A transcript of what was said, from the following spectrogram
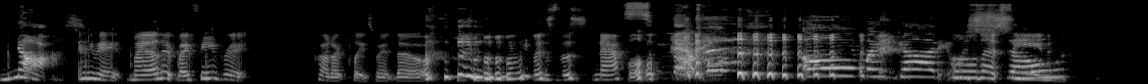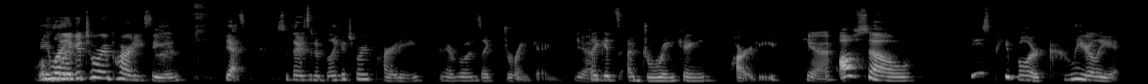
Nos. Anyway, my other my favorite product placement though was the Snapple. Oh my god. It Oh, was that so. scene. The like, obligatory party scene. Yes. So there's an obligatory party and everyone's like drinking. Yeah. Like it's a drinking party. yeah. Also, these people are clearly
